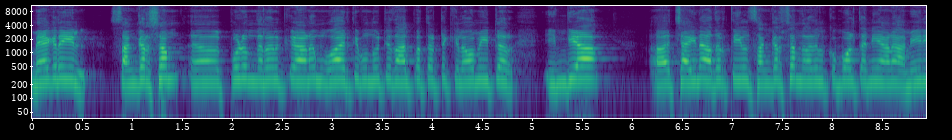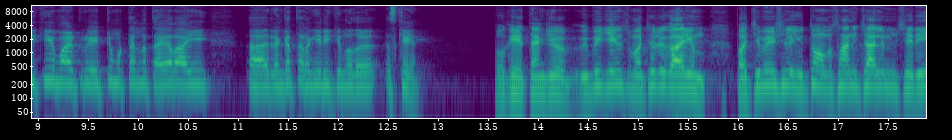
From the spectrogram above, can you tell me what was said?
മേഖലയിൽ സംഘർഷം ഇപ്പോഴും നിലനിൽക്കുകയാണ്. മൂവായിരത്തി മുന്നൂറ്റി നാൽപ്പത്തെട്ട് കിലോമീറ്റർ ഇന്ത്യ ചൈന അതിർത്തിയിൽ സംഘർഷം നിലനിൽക്കുമ്പോൾ തന്നെയാണ് അമേരിക്കയുമായിട്ടൊരു ഏറ്റുമുട്ടലിന് തയ്യാറായി രംഗത്തിറങ്ങിയിരിക്കുന്നത് S K N. Okay thank you V B James മറ്റൊരു കാര്യം. പശ്ചിമേഷ്യയിലെ യുദ്ധം അവസാനിച്ചാലും ശരി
